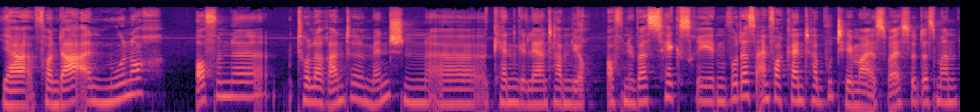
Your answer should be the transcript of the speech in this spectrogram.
ja von da an nur noch offene, tolerante Menschen äh, kennengelernt haben, die auch offen über Sex reden, wo das einfach kein Tabuthema ist, weißt du, dass man,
